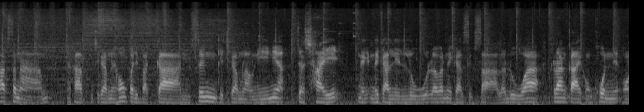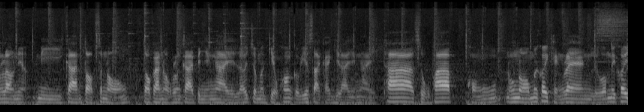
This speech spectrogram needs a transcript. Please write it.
ภาคสนามนะครับกิจกรรมในห้องปฏิบัติการ ซึ่งกิจกรรมเหล่านี้เนี่ยจะใช้ในในการเรียนรู้แล้วก็ในการศึกษา แล้วดูว่าร่างกายของคนเนี่ยของเราเนี่ยมีการตอบสนองต่อการออกกำลังกายเป็นยังไง แล้วจะมาเกี่ยวข้องกับวิทยาศาสตร์การกีฬายังไง ถ้าสุขภาพของน้องๆ ไม่ค่อยแข็งแรง หรือว่าไม่ค่อย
